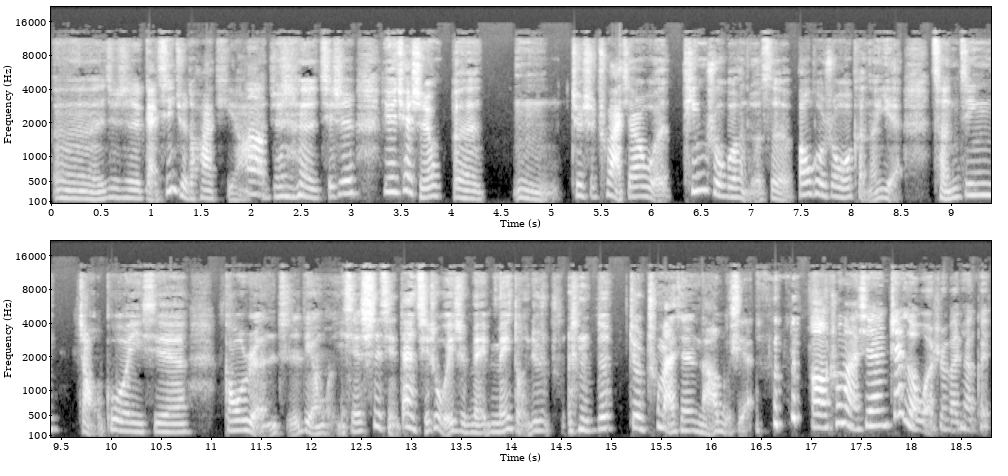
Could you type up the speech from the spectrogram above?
嗯、就是感兴趣的话题啊，啊就是 其实因为确实，呃，嗯，就是出马仙儿，我听说过很多次，包括说我可能也曾经找过一些高人指点我一些事情，但其实我一直没没懂，就是 就就出马仙是哪五仙？哦，出马仙这个我是完全可以。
